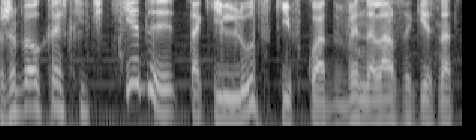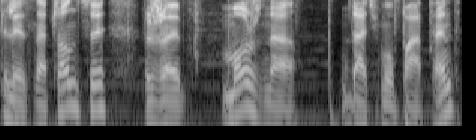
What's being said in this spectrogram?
żeby określić, kiedy taki ludzki wkład w wynalazek jest na tyle znaczący, że można dać mu patent,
